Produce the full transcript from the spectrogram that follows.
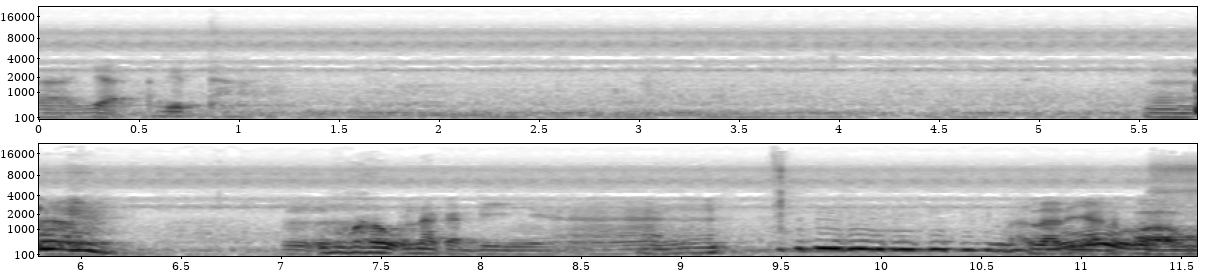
Nah, ya lit. hmm. Bau nak kadinya. larian bau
